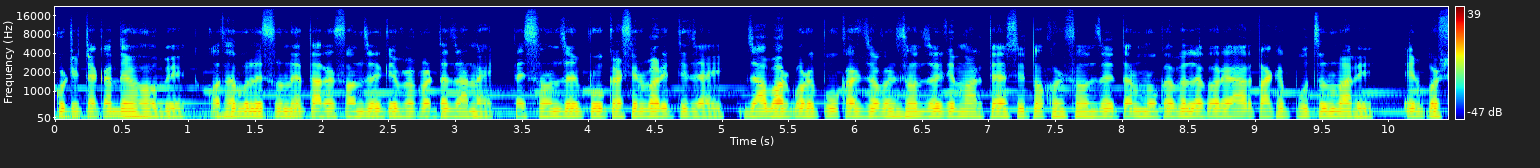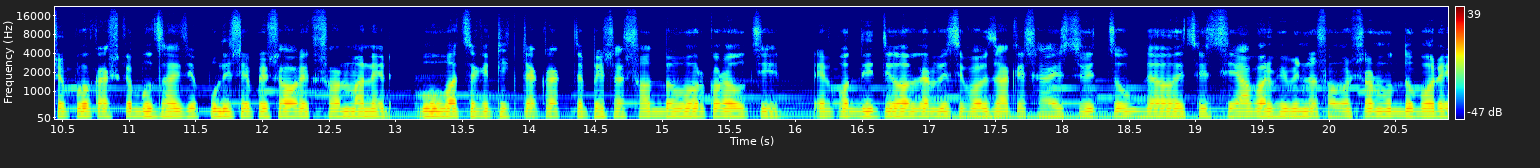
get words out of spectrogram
কোটি টাকা দেওয়া হবে। কথাগুলো শুনে তারা সঞ্জয়কে ব্যাপারটা জানায়। তাই সঞ্জয় প্রকাশের বাড়িতে যায়। যাবার পরে প্রকাশ যখন সঞ্জয়কে মারতে আসে, তখন সঞ্জয় তার মোকাবেলা করে আর তাকে প্রচুর মারে। এরপর সে প্রকাশকে বোঝায় যে পুলিশের পেশা অনেক সম্মানের। বউ বাচ্চাকে ঠিকঠাক রাখতে পেশার সদ্ব্যবহার করা উচিত। এরপর দ্বিতীয় অর্গান রিসিভার যাকে সাহিস্ত্রীর চোখ দেওয়া হয়েছে, সে আবার বিভিন্ন সমস্যার মধ্যে পড়ে।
